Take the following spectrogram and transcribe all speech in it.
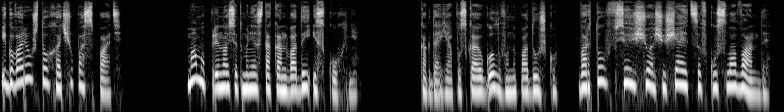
и говорю, что хочу поспать. Мама приносит мне стакан воды из кухни. Когда я опускаю голову на подушку, во рту все еще ощущается вкус лаванды.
